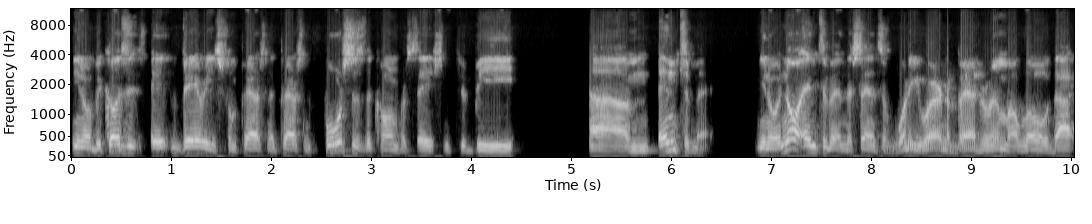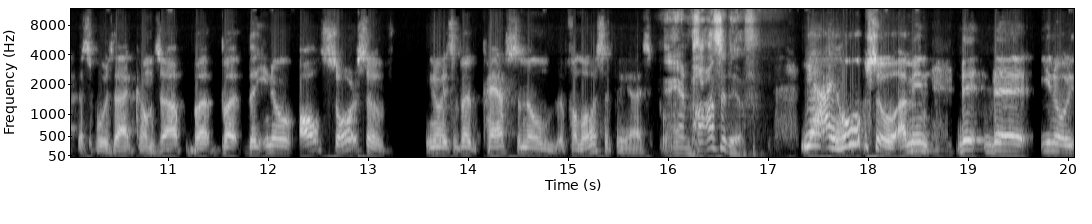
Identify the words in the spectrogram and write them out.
you know because it, it varies from person to person forces the conversation to be um, intimate you know not intimate in the sense of what do you wear in a bedroom although that i suppose that comes up but but the, you know all sorts of you know it's about personal philosophy i suppose and positive yeah, I hope so. I mean, the the you know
